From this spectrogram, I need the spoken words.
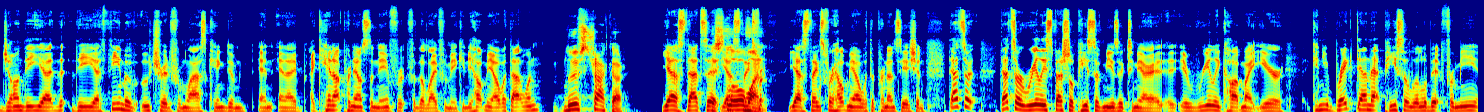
John, the uh, the, the uh, theme of Uhtred from Last Kingdom, and and I, I cannot pronounce the name for, for the life of me. Can you help me out with that one? Luvstracker. Yes, that's it. The slow yes, one. For, yes, thanks for helping me out with the pronunciation. That's a that's a really special piece of music to me. I, it really caught my ear. Can you break down that piece a little bit for me?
